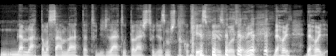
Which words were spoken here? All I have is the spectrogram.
nem láttam a számlát, tehát hogy az átutalást, hogy az most akkor készpénz volt, vagy mi, de hogy, de hogy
